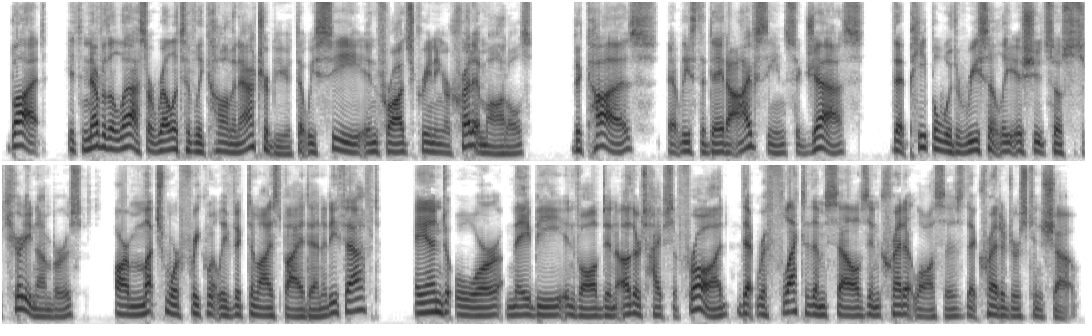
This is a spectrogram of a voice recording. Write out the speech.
But it's nevertheless a relatively common attribute that we see in fraud screening or credit models because, at least the data I've seen suggests that people with recently issued social security numbers are much more frequently victimized by identity theft and or may be involved in other types of fraud that reflect themselves in credit losses that creditors can show.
